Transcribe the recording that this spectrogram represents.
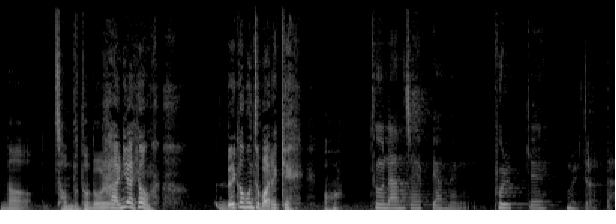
나 전부터 널 아니야, 형. 내가 먼저 말할게. 어? 두 남자의 뺨은 붉게 물들었다.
